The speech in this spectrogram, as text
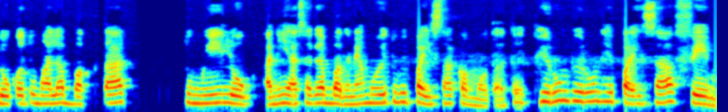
लोक तुम्हाला बघतात. तुम्ही लोक आणि या सगळ्या बघण्यामुळे तुम्ही पैसा कमवता. तर फिरून फिरून हे पैसा फेम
